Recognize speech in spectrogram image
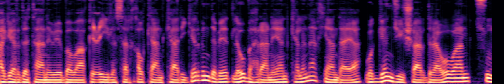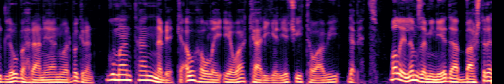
ئەگەر دەتانەوێ بە واقیعی لەسەر خەڵکان کاریگەر بن دەبێت لەو بەهرانەیان کە لە ناخیاندایە وەک گەنجی شاردراوەوان سوود لەو بەهرانەیان وەربگرن، گومانتان نەبێ کە ئەو هەوڵەی ئێوە کاریگەرییەکی تەواوی دەبێت. بەڵێ لەم زەمینەیەدا باشترە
